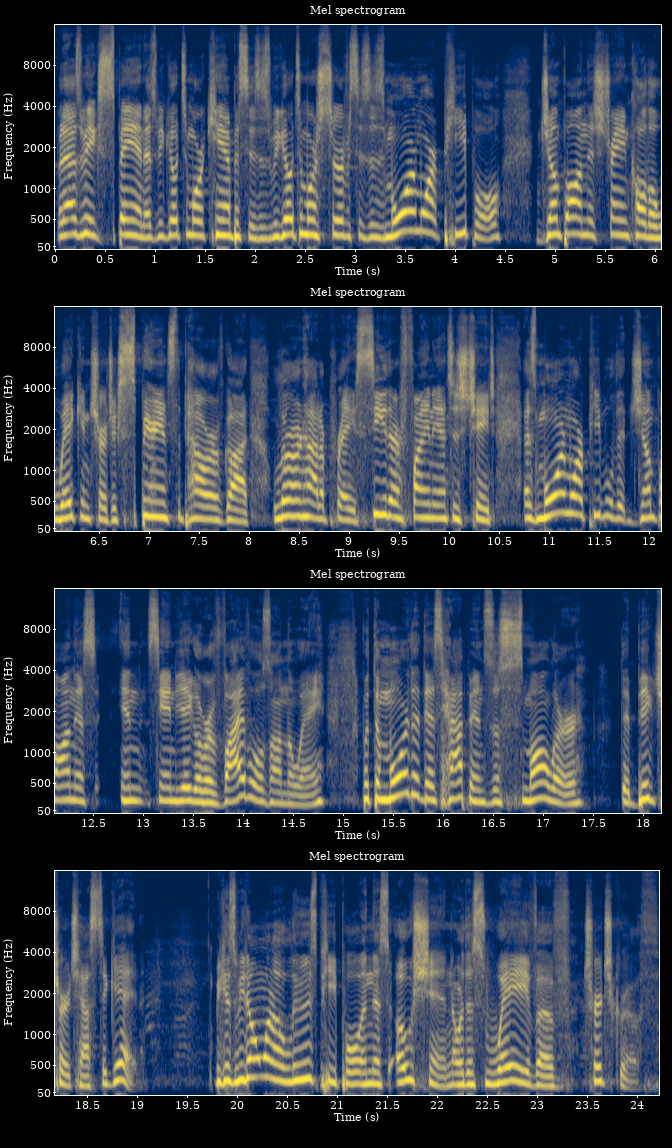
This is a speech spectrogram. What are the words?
But as we expand, as we go to more campuses, as we go to more services, as more and more people jump on this train called Awaken Church, experience the power of God, learn how to pray, see their finances change, as more and more people that jump on this in San Diego, revival is on the way. But the more that this happens, the smaller that big church has to get because we don't want to lose people in this ocean or this wave of church growth.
